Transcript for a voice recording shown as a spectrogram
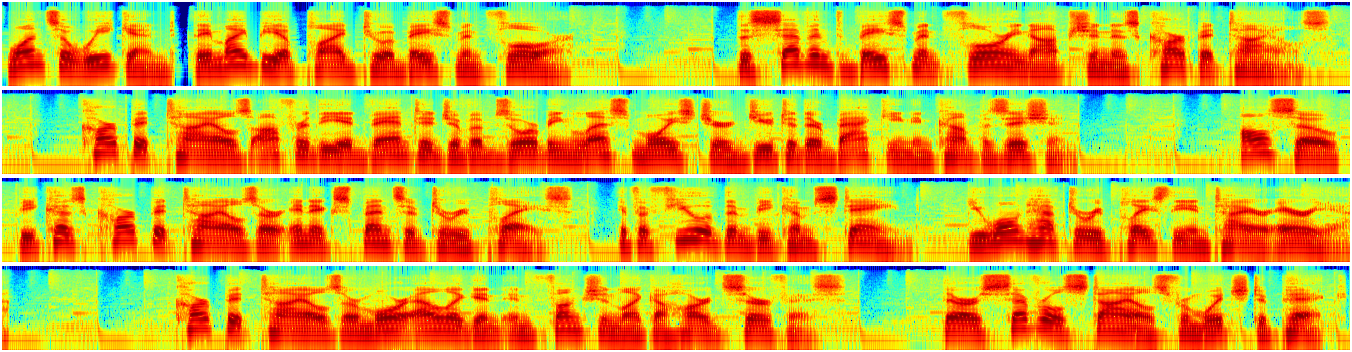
Once a weekend, they might be applied to a basement floor. The seventh basement flooring option is carpet tiles. Carpet tiles offer the advantage of absorbing less moisture due to their backing and composition. Also, because carpet tiles are inexpensive to replace, if a few of them become stained, you won't have to replace the entire area. Carpet tiles are more elegant and function like a hard surface. There are several styles from which to pick.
